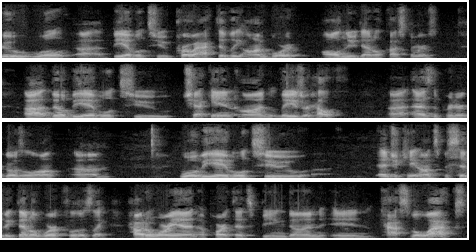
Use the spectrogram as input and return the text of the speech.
who will uh, be able to proactively onboard all new dental customers. they'll be able to check in on laser health uh, as the printer goes along. Um, we'll be able to educate on specific dental workflows, like how to orient a part that's being done in castable wax,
